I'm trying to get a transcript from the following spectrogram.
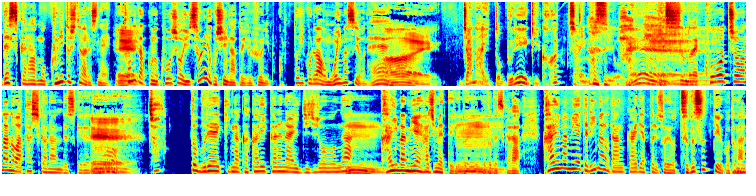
ですから、もう国としてはですね、えー、とにかくこの交渉を急いでほしいなというふうに、本当にこれは思いますよね。はい。じゃないとブレーキかかっちゃいますよね。はい、ですので、好調なのは確かなんですけれども、えー、ちょっとブレーキがかかりかねない事情が垣間見え始めているということですから、垣間見えてる今の段階でやっぱりそれを潰すっていうことが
